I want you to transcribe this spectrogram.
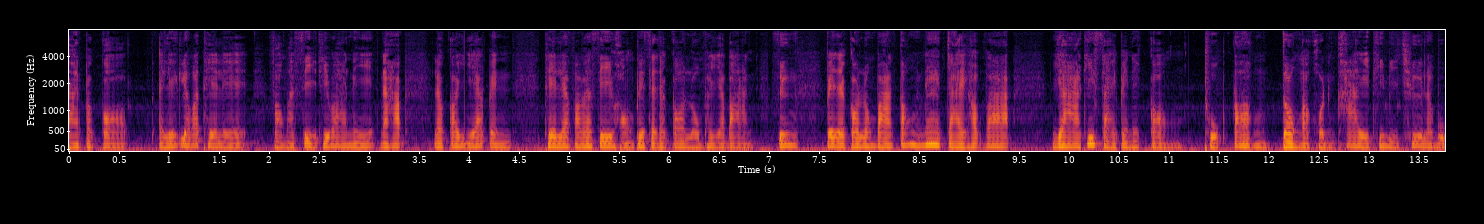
การประกอบ เรียกเรียกว่า telepharmacy ที่ว่านี้นะครับ แล้วก็แยกเป็น telepharmacy ของเภสัชกรโรงพยาบาล ซึ่งเภสัชกรโรงพยาบาลต้องแน่ใจครับว่า ยาที่ใส่ไปในกล่องถูกต้องตรงกับคนไข้ที่มีชื่อระบุ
